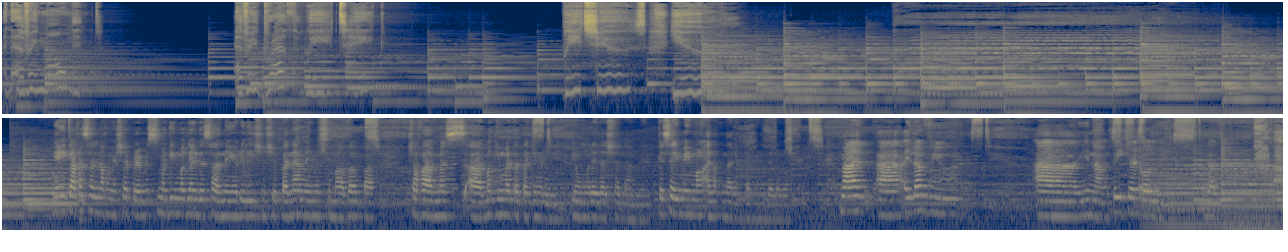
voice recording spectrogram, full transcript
and every moment, every breath we take, we choose you. Ikakasal na kami, syempre, mas maging maganda sana yung relationship pa namin, mas sumaba pa. Tsaka mas ah, maging matatag yung, yung relasyon namin. Kasi may mga anak na rin kami dalawa. Mahal, ah, I love you. Ah, yun lang. Take care always. Love you.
